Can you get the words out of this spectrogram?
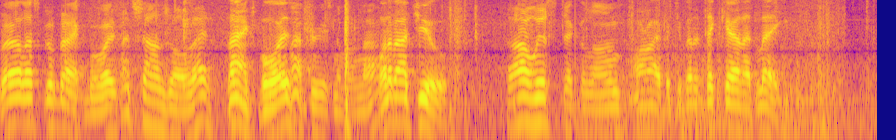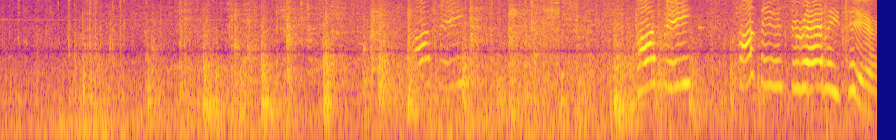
Well, let's go back, boys. That sounds all right. Thanks, boys. That's reasonable now. What about you? Oh, we'll stick along. All right, but you better take care of that leg. Hoppy! Hoppy! Hoppy, Mr. Radley's here.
